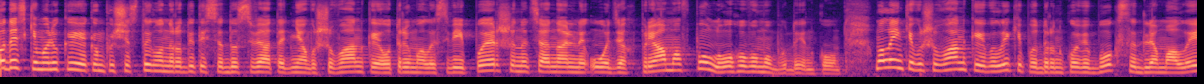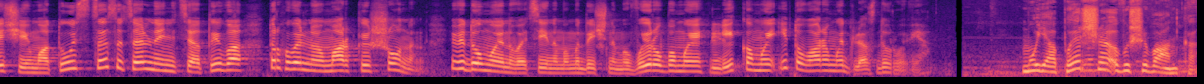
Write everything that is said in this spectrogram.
Одеські малюки, яким пощастило народитися до свята Дня вишиванки, отримали свій перший національний одяг прямо в пологовому будинку. Маленькі вишиванки і великі подарункові бокси для малечі і матусь це соціальна ініціатива торговельної марки Шонен, відомої інноваційними медичними виробами, ліками і товарами для здоров'я. Моя перша вишиванка.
